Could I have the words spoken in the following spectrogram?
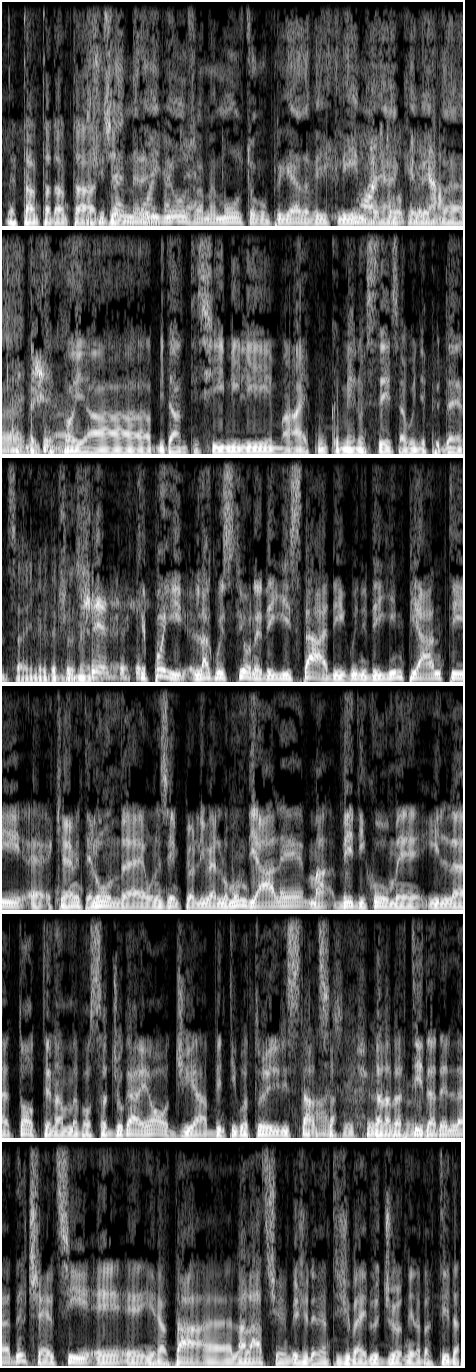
È tanta tanta La città gente. è meravigliosa ma molto complicata per il clima Molto e anche per la, eh, perché poi ha abitanti simili ma è comunque meno estesa quindi è più densa inevitabilmente sì, sì, sì, che poi la questione degli stadi quindi degli impianti eh, chiaramente Londra è un esempio a livello mondiale ma vedi come il Tottenham possa giocare oggi a 24 ore di distanza ah, certo, dalla partita certo. del, del, Chelsea e, e in realtà eh, la Lazio invece deve anticipare due giorni la partita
